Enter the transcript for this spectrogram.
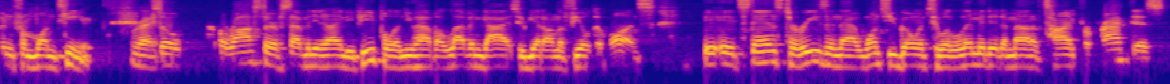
11 from one team. Right. So a roster of 70 to 90 people and you have 11 guys who get on the field at once, it, it stands to reason that once you go into a limited amount of time for practice,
